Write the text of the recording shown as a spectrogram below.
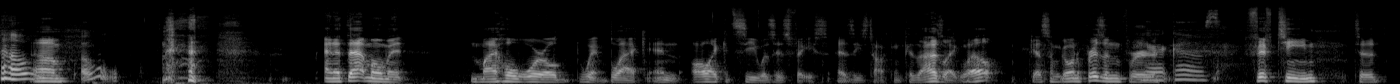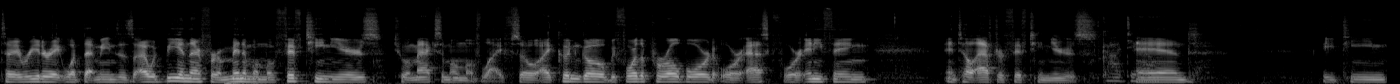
oh. um, oh. and at that moment, my whole world went black, and all I could see was his face as he's talking. Because I was like, "Well, guess I'm going to prison for Here for it goes. 15." To, to reiterate what that means is I would be in there for a minimum of 15 years to a maximum of life. So I couldn't go before the parole board or ask for anything until after 15 years. God damn. And 18,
